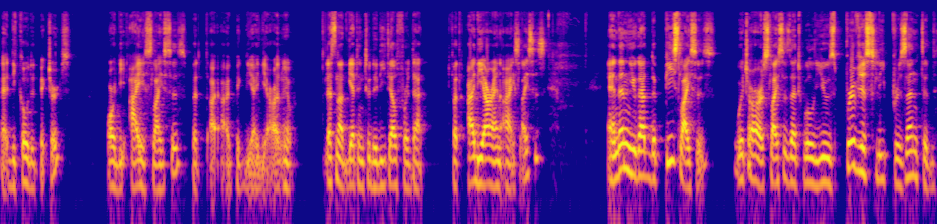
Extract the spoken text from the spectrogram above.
uh, decoded pictures or the I slices, but I, I picked the IDR. Know, let's not get into the detail for that, but IDR and I slices. And then you got the P slices, which are slices that will use previously presented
